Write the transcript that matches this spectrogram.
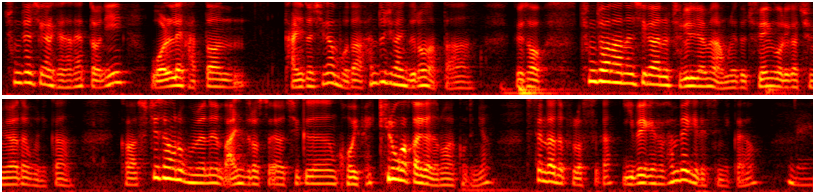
충전 시간을 계산했더니 원래 갔던 다니던 시간보다 한두 시간이 늘어났다. 그래서 충전하는 시간을 줄이려면 아무래도 주행 거리가 중요하다 보니까 그러니까 수치상으로 보면은 많이 늘었어요. 지금 거의 100km 가까이가 늘어났거든요. 스탠다드 플러스가 200에서 300이 됐으니까요. 네.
